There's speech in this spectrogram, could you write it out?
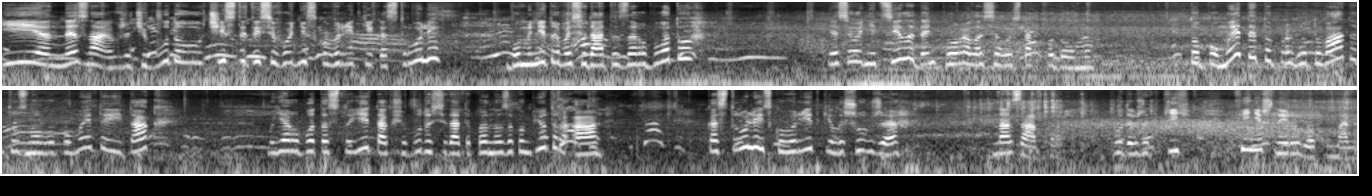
І не знаю вже, чи буду чистити сьогодні сковорідки каструлі, бо мені треба сідати за роботу. Я сьогодні цілий день поралася ось так по дому. То помити, то приготувати, то знову помити і так. Моя робота стоїть, так що буду сідати, певно, за комп'ютер, а каструлі і сковорідки лишу вже на завтра. Буде вже такий фінішний ривок у мене.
